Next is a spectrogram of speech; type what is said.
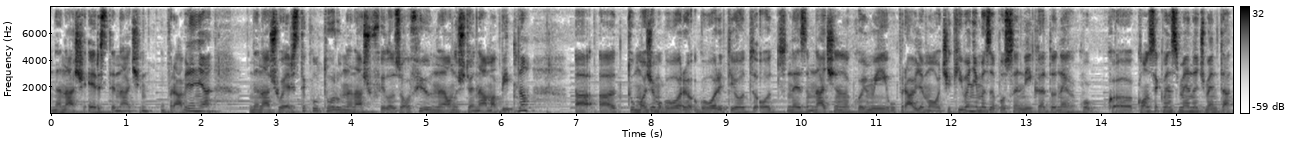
na naš erste način upravljanja, na našu erste kulturu, na našu filozofiju, na ono što je nama bitno a, tu možemo govoriti od, od ne znam, načina na koji mi upravljamo očekivanjima zaposlenika do nekakvog consequence managementa.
